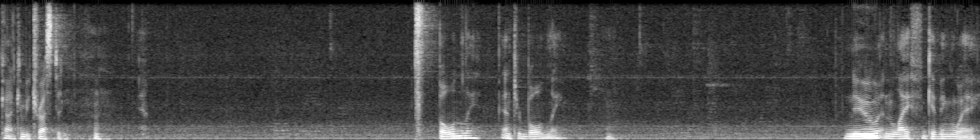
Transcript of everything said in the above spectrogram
God can be trusted. Hmm. Yeah. Boldly, enter boldly. New and life giving way.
